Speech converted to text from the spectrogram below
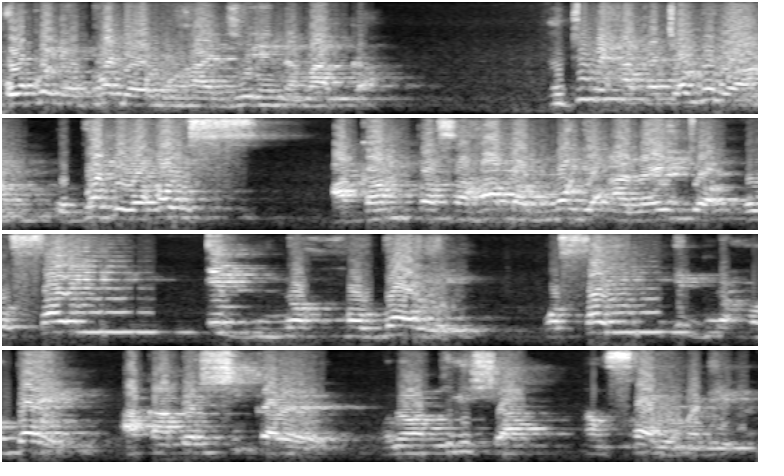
Huko ni upande wa Muhajirin na Maka. Mtume akachagua upande wa Aus, akampa sahaba mmoja anaitwa Usaid ibn Hudayr. Usaid ibn Hudayr akaambia, shika wewe, unawakilisha Ansari wa Madina.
